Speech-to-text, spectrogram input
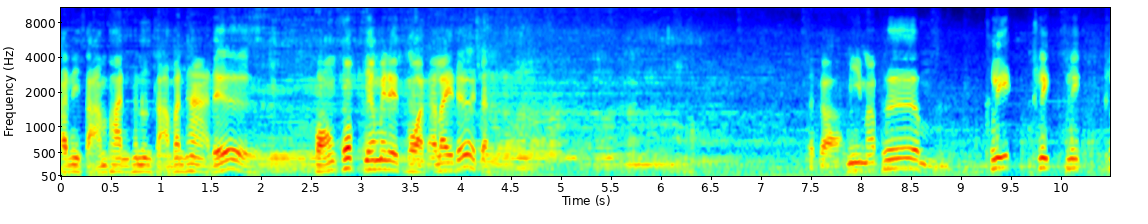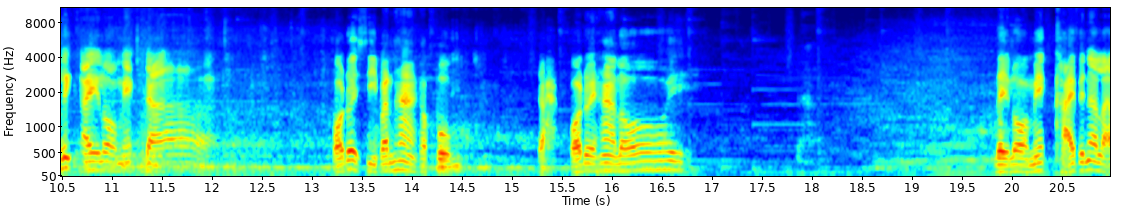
คันนี้สามพันคันนู้นสามพันห้าเด้อของครบยังไม่ได้ถอดอะไรเด้อจ้ะแล้วก็มีมาเพิ่ม ลิกคลิกคลิกคลิกไอรอแม็กจ้า ขอด้วยสี่พันห้าครับผมจ้ะขอด้วยห้าร้อยได้รอแม็กขายเป็นอะไร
